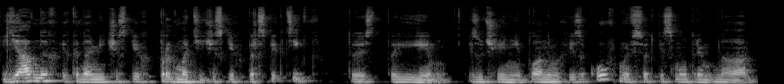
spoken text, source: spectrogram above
явных экономических, прагматических перспектив. То есть при изучении плановых языков мы все-таки смотрим на,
